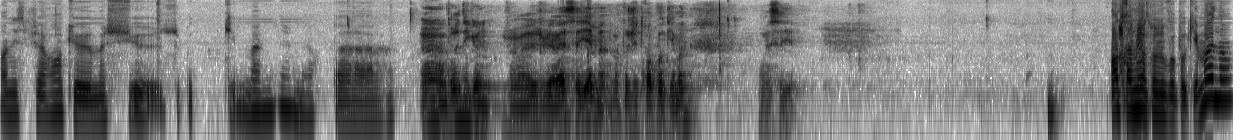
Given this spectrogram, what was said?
En espérant que monsieur ce Pokémon ne meurt pas. Ah, Drudigon. Je vais, je vais réessayer maintenant que j'ai trois Pokémon. On va essayer. Entraîne bien ton nouveau Pokémon, hein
